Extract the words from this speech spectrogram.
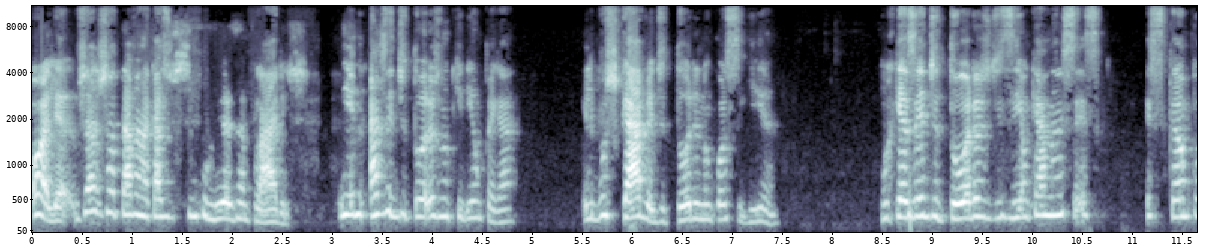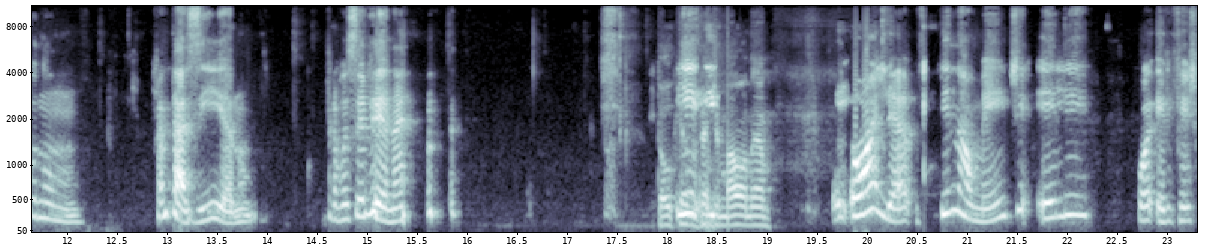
olha, já já estava na casa de 5 mil exemplares. E as editoras não queriam pegar. Ele buscava editora e não conseguia. Porque as editoras diziam que ah, não, esse, esse campo não. fantasia, não. Para você ver, né? Tolkien e, de mal, né? E, olha, finalmente ele, ele fez,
